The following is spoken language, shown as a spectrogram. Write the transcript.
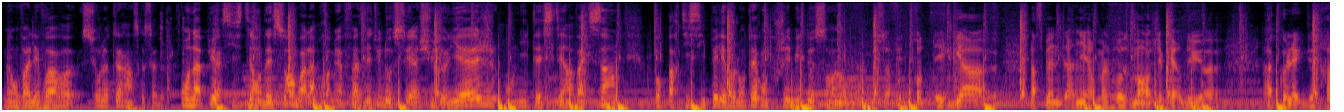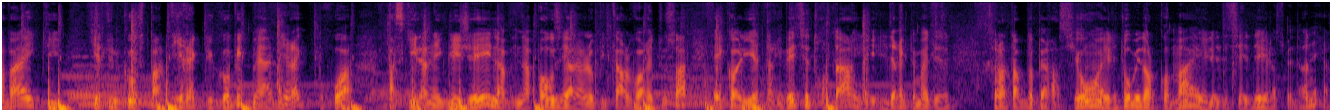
mais on va aller voir euh, sur le terrain ce que ça donne. On a pu assister en décembre à la première phase d'étude au CHU de Liège. On y testait un vaccin. Pour participer, les volontaires ont touché 1200 euros. Ça fait trop de dégâts. Euh, la semaine dernière, malheureusement, j'ai perdu euh, un collègue de travail qui, est une cause pas directe du Covid, mais indirecte. Pourquoi? Parce qu'il a négligé, il n'a pas osé aller à l'hôpital voir et tout ça. Et quand il est arrivé, c'est trop tard. Il est directement été sur la table d'opération il est tombé dans le coma et il est décédé la semaine dernière.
